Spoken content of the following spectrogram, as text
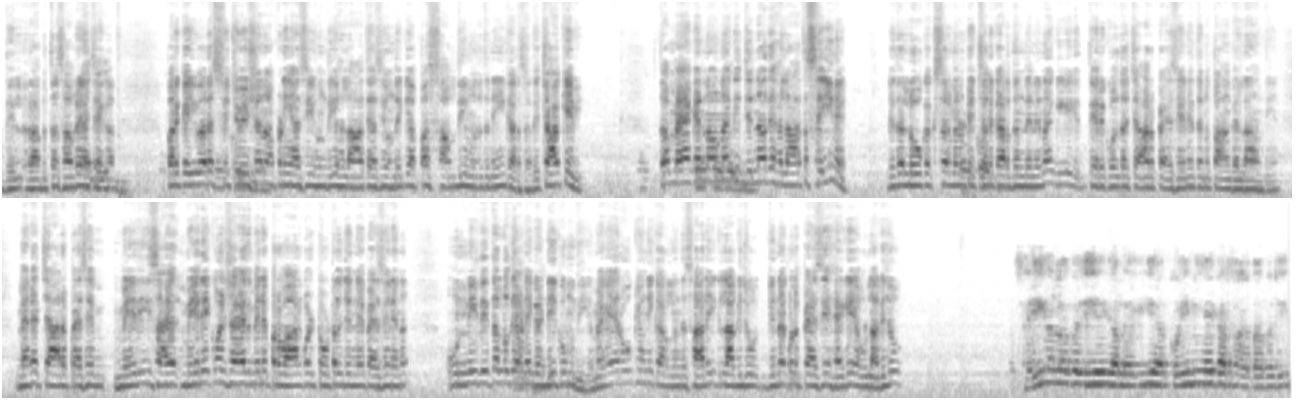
ਦਿਲ ਰੱਬ ਤਾਂ ਸਭ ਰਿਆਂ ਚ ਹੈਗਾ। ਪਰ ਕਈ ਵਾਰ ਸਿਚੁਏਸ਼ਨ ਆਪਣੀ ਐਸੀ ਹੁੰਦੀ ਹਾਲਾਤ ਐਸੇ ਹੁੰਦੇ ਕਿ ਆਪਾਂ ਸਭ ਦੀ ਮਦਦ ਨਹੀਂ ਕਰ ਸਕਦੇ। ਚਾਹ ਕੇ ਵੀ। ਤਾਂ ਮੈਂ ਕਹਿੰਦਾ ਹੁੰਦਾ ਕਿ ਜਿਨ੍ਹਾਂ ਦੇ ਹਾਲਾਤ ਸਹੀ ਨੇ ਜਿੱਦਾਂ ਲੋਕ ਅਕਸਰ ਮੈਨੂੰ ਟੀਚਰ ਕਰ ਦਿੰਦੇ ਨੇ ਨਾ ਕਿ ਤੇਰੇ ਕੋਲ ਤਾਂ ਚਾਰ ਪੈਸੇ ਨੇ ਤੈਨੂੰ ਤਾਂ ਗੱਲਾਂ ਆਉਂਦੀਆਂ। ਮੈਂ ਕਿਹਾ ਚਾਰ ਪੈਸੇ ਮੇਰੀ ਸ਼ਾਇਦ ਮੇਰੇ ਕੋਲ ਸ਼ਾਇਦ ਮੇਰੇ ਪਰਿਵਾਰ ਕੋਲ ਟੋਟਲ ਜਿੰਨੇ ਪੈਸੇ ਨੇ ਨਾ 19 ਦੀ ਤਾਂ ਲੁਧਿਆਣੇ ਗੱਡੀ ਘੁੰਮਦੀ ਹੈ ਮੈਂ ਕਿਹਾ ਯਾਰ ਉਹ ਕਿਉਂ ਨਹੀਂ ਕਰ ਲੈਂਦੇ? ਸਾਰੇ ਲੱਗ ਜਾਓ ਜਿਨ੍ਹਾਂ ਕੋਲ ਪੈਸੇ ਹੈਗੇ ਆ, ਉਹ ਲੱਗ ਜਾਓ। ਸਹੀ ਗੱਲ ਹੈ ਭਾਜੀ ਇਹ ਗੱਲ ਹੈਗੀ ਆ ਕੋਈ ਨਹੀਂ ਇਹ ਕਰ ਸਕਦਾ ਭਾਜੀ।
